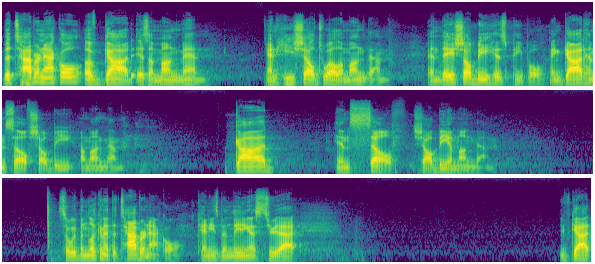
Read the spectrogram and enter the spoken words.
the tabernacle of God is among men, and he shall dwell among them, and they shall be his people, and God himself shall be among them. God himself shall be among them. So we've been looking at the tabernacle. Kenny's been leading us through that. You've got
